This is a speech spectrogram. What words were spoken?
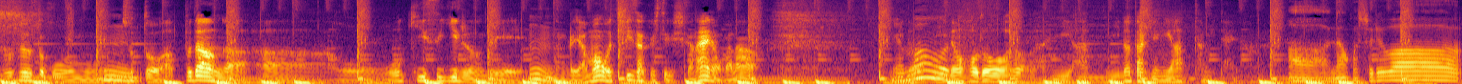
そうするとこうもううんちょっとアップダウンが、あー大きすぎるので、うん。なんか山を小さくしていくしかないのかな。山を。身の程にあ身の丈にあったみたいな。あーなんかそれは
